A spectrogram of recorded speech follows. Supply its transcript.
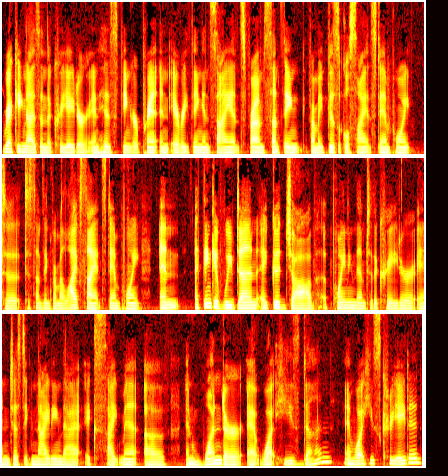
Recognizing the creator and his fingerprint in everything in science from something from a physical science standpoint to, to something from a life science standpoint. And I think if we've done a good job of pointing them to the creator and just igniting that excitement of and wonder at what he's done and what he's created,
